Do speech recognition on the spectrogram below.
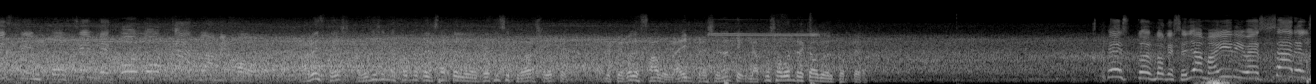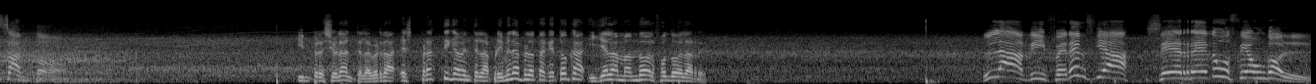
Es imposible colocarla mejor. A veces, a dos veces y probar suerte. Le pegó de fábula, ¿eh? impresionante, y la puso a buen recaudo del portero. Esto es lo que se llama ir y besar el santo. Impresionante, la verdad. Es prácticamente la primera pelota que toca y ya la mandó al fondo de la red. La diferencia se reduce a un gol.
